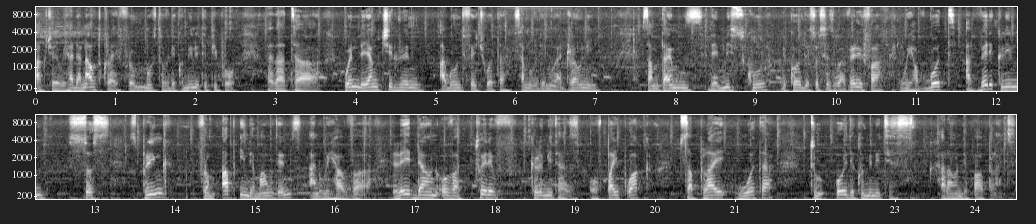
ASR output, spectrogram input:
Actually, we had an outcry from most of the community people that uh, when the young children are going to fetch water, some of them were drowning, Sometimes they miss school because the sources were very far. We have got a very clean source spring from up in the mountains and we have uh, laid down over 12 kilometers of pipe work to supply water to all the communities around the power plant.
